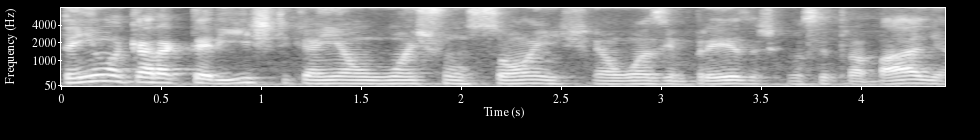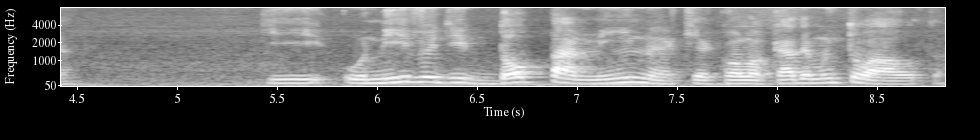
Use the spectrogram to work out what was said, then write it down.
tem uma característica em algumas funções, em algumas empresas que você trabalha, que o nível de dopamina que é colocado é muito alto.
